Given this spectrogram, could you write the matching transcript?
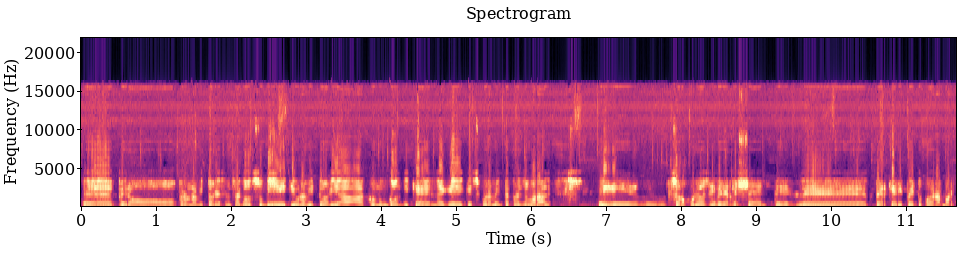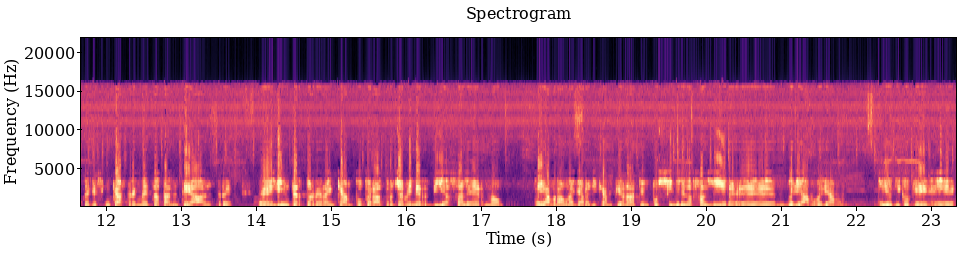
eh, però per una vittoria senza gol subiti, una vittoria con un gol di Ken che, che sicuramente ha preso morale. E, mm, sono curioso di vedere le scelte, le, perché ripeto poi è una partita che si incastra in mezzo a tante altre. Eh, L'Inter tornerà in campo peraltro già venerdì a Salerno e avrà una gara di campionato impossibile da fallire. Eh, vediamo, vediamo. Io dico che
